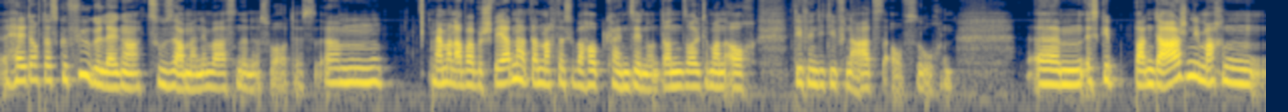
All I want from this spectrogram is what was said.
hält auch das Gefüge länger zusammen, im wahrsten Sinne des Wortes. Ähm, wenn man aber Beschwerden hat, dann macht das überhaupt keinen Sinn und dann sollte man auch definitiv einen Arzt aufsuchen. Ähm, es gibt Bandagen, die machen,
